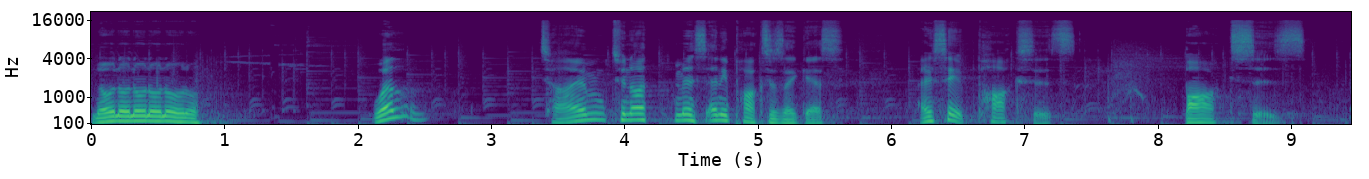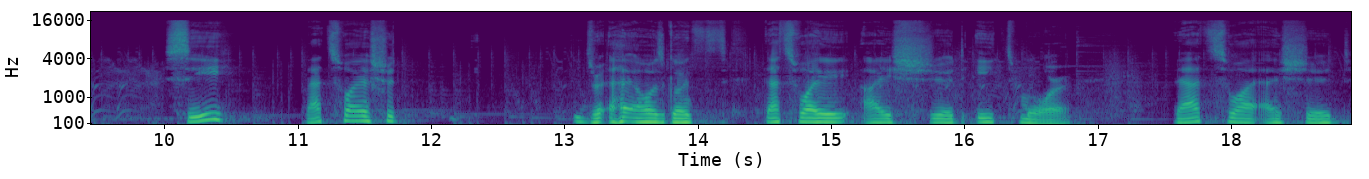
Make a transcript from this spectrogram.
No, no, no, no, no, no. Well, time to not miss any boxes, I guess. I say boxes. Boxes. See? That's why I should... I was going to... That's why I should eat more. That's why I should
